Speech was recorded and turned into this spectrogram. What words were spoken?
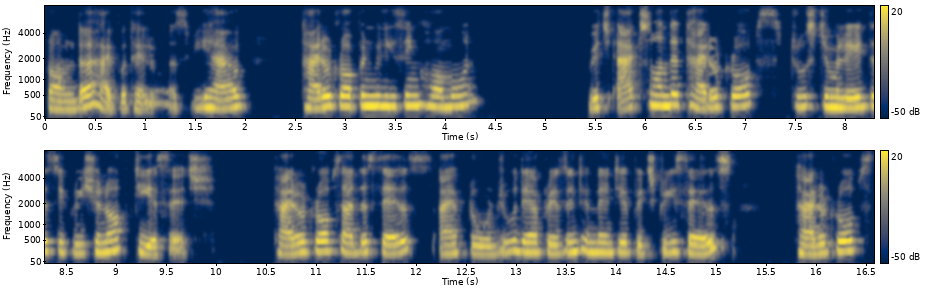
from the hypothalamus? We have thyrotropin releasing hormone, which acts on the thyrotropes to stimulate the secretion of TSH. Thyrotropes are the cells, I have told you, they are present in the anterior pituitary cells. Thyrotropes,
